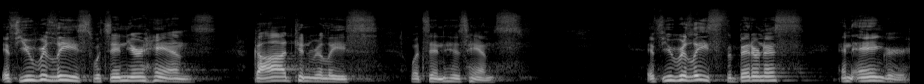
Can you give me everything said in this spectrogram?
If you release what's in your hands, God can release what's in his hands. If you release the bitterness and anger,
